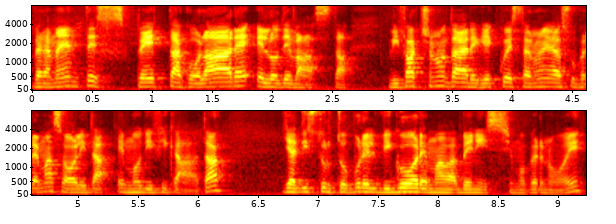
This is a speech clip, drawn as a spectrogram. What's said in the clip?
Veramente spettacolare e lo devasta. Vi faccio notare che questa non è la suprema solita, è modificata. Gli ha distrutto pure il vigore, ma va benissimo per noi.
